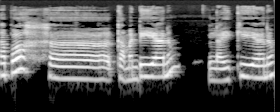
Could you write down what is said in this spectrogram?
അപ്പോൾ കമന്റ് ചെയ്യാനും ലൈക്ക് ചെയ്യാനും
